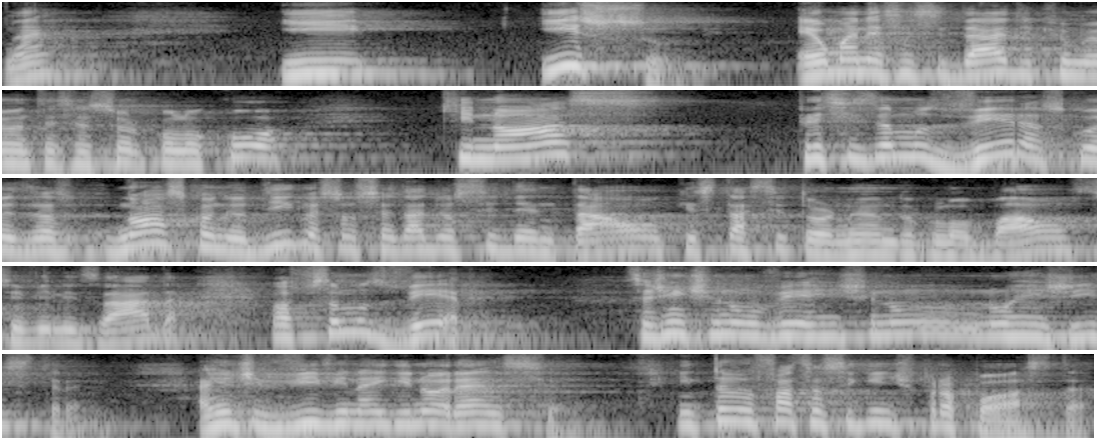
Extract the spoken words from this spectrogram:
Né? E isso é uma necessidade que o meu antecessor colocou, que nós precisamos ver as coisas. Nós, quando eu digo a sociedade ocidental que está se tornando global, civilizada, nós precisamos ver. Se a gente não vê, a gente não, não registra. A gente vive na ignorância. Então eu faço a seguinte proposta:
